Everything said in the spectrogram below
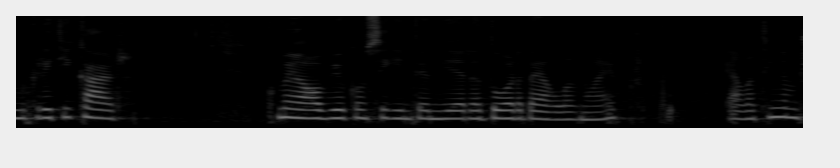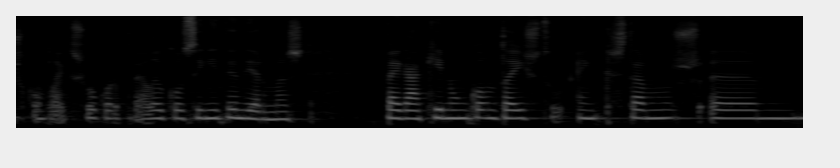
me criticar. Como é óbvio, eu consigo entender a dor dela, não é? Porque ela tinha muitos complexos com o corpo dela, eu consigo entender, mas pega aqui num contexto em que estamos um,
